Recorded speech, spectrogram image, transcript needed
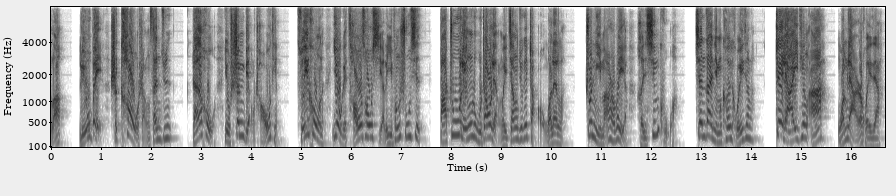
了，刘备是犒赏三军，然后又深表朝廷。随后呢，又给曹操写了一封书信，把朱灵、陆昭两位将军给找过来了，说你们二位啊很辛苦啊。现在你们可以回去了。这俩一听啊，我们俩人回去啊？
